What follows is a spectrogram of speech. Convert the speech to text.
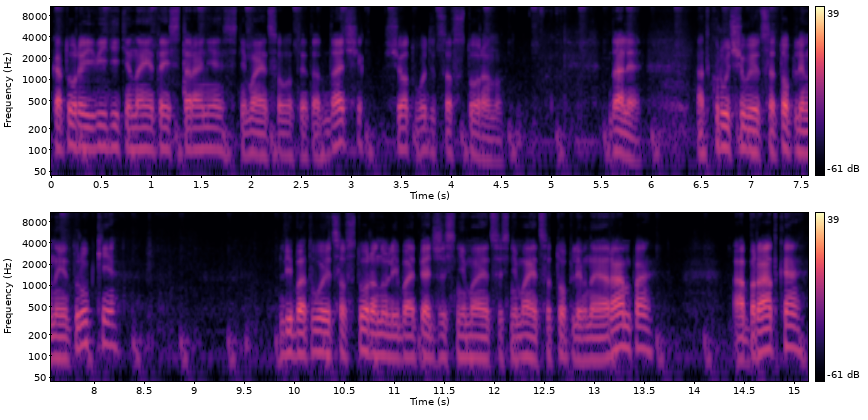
которые видите на этой стороне. Снимается вот этот датчик, все отводится в сторону. Далее откручиваются топливные трубки, либо отводится в сторону, либо опять же снимается, снимается топливная рампа, обратка,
